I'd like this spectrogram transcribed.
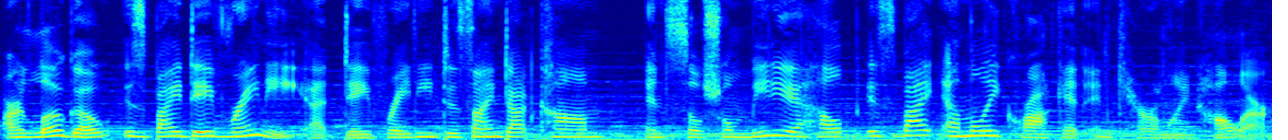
Our logo is by Dave Rainey at daveraineydesign.com, and social media help is by Emily Crockett and Caroline Holler.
